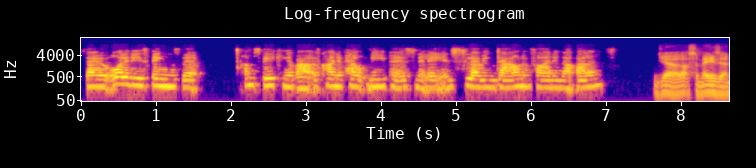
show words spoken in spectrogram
So all of these things that I'm speaking about have kind of helped me personally in slowing down and finding that balance. Yeah, that's amazing.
